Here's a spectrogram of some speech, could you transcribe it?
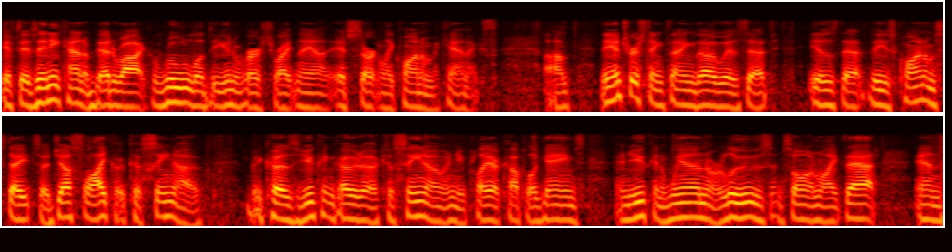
if there's any kind of bedrock rule of the universe right now, it's certainly quantum mechanics. Um, the interesting thing, though, is that, is that these quantum states are just like a casino because you can go to a casino and you play a couple of games and you can win or lose and so on like that. And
